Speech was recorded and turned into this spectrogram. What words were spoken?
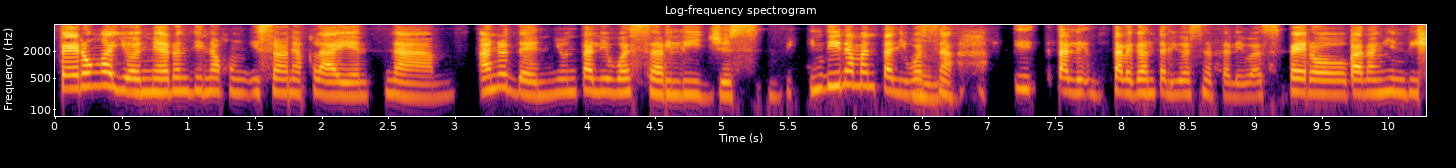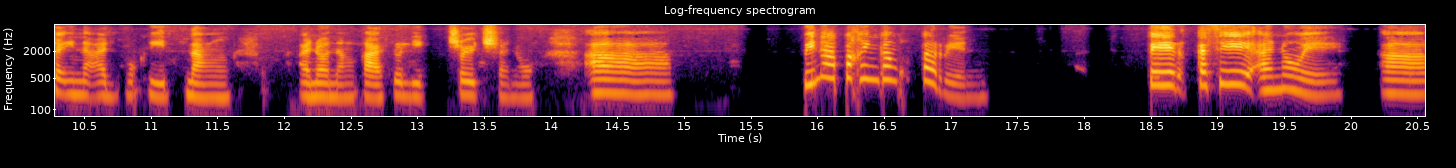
Pero ngayon, meron din akong isa na client na, ano din, yung taliwas sa religious, hindi naman taliwas hmm. na, tali, talagang taliwas na taliwas, pero parang hindi siya ina-advocate ng, ano, ng Catholic Church, ano. Ah, uh, pinapakinggan ko pa rin. Pero, kasi, ano eh, uh,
